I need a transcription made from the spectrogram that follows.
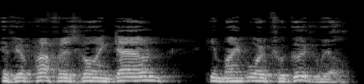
If your profit is going down, you might work for goodwill.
